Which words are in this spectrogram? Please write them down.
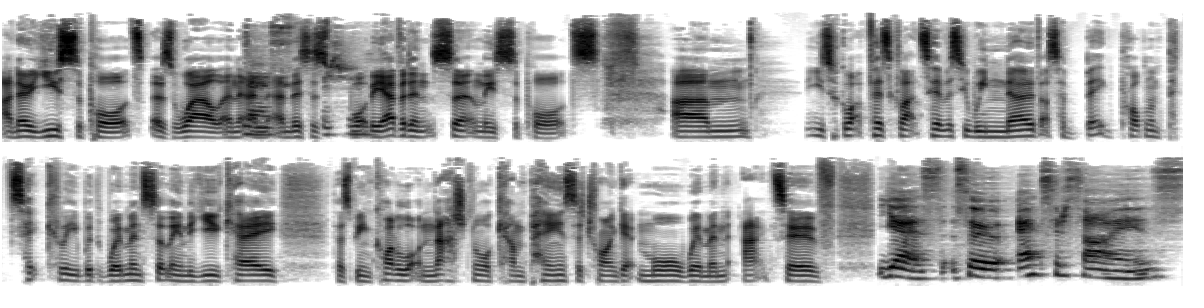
I know you support as well, and yes, and, and this is sure. what the evidence certainly supports. Um, you talk about physical activity. We know that's a big problem, particularly with women. Certainly in the UK, there's been quite a lot of national campaigns to try and get more women active. Yes. So, exercise,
